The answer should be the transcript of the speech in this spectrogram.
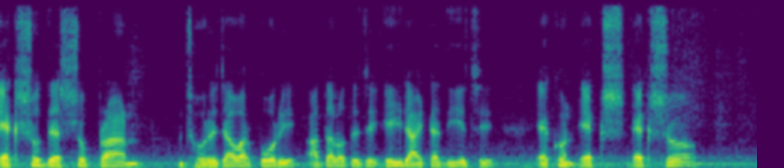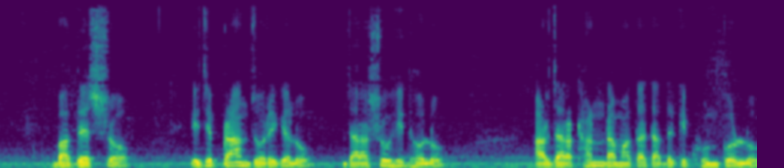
একশো দেড়শো প্রাণ ঝরে যাওয়ার পরে আদালতে যে এই রায়টা দিয়েছে, এখন একশ- বা দেড়শো এই যে প্রাণ ঝরে গেল, যারা শহীদ হলো আর যারা ঠান্ডা মাথায় তাদেরকে খুন করল,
